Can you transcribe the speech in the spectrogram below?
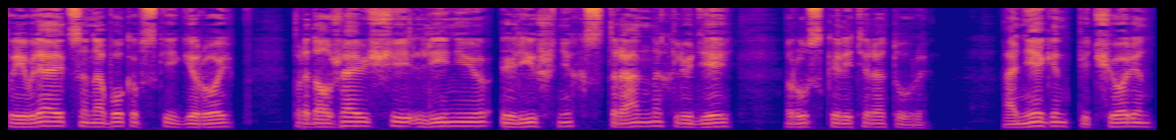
появляется набоковский герой, продолжающий линию лишних странных людей русской литературы. Онегин, Печорин,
